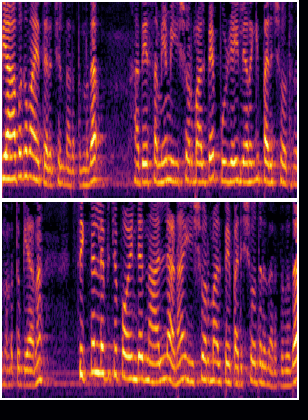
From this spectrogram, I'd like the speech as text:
വ്യാപകമായ തെരച്ചിൽ നടത്തുന്നത്. അതേസമയം ഈശ്വർ മാൽപേ പുഴയിലിറങ്ങി പരിശോധന നടത്തുകയാണ്. സിഗ്നൽ ലഭിച്ച പോയിന്റ് നാലിലാണ് ഈശ്വർ മാൽപേ പരിശോധന നടത്തുന്നത്.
